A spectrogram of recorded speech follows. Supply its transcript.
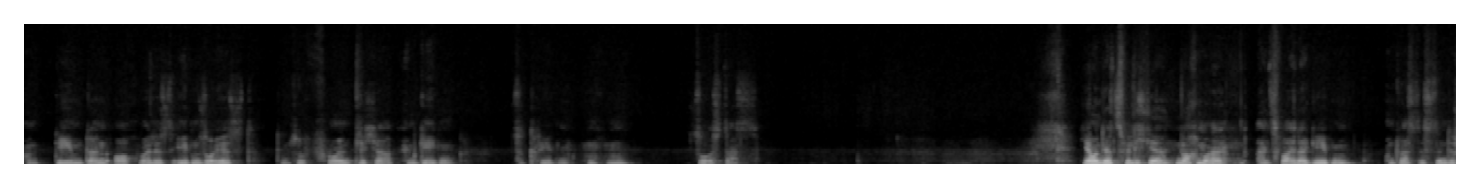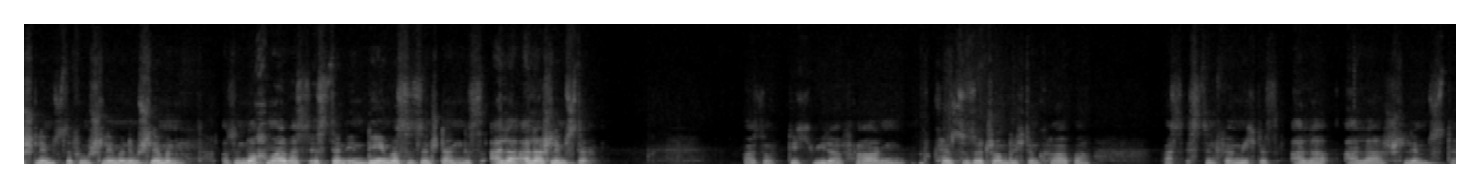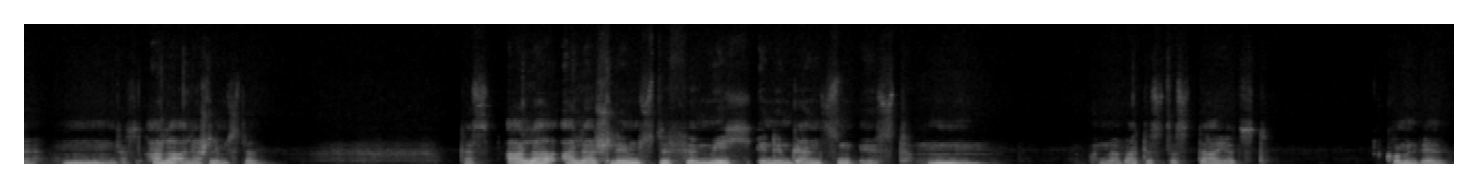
Und dem dann auch, weil es eben so ist, dem so freundlicher entgegenzutreten. Mhm. So ist das. Ja, und jetzt will ich dir nochmal eins weitergeben. Und was ist denn das Schlimmste vom Schlimmen im Schlimmen? Also nochmal, was ist denn in dem, was ist entstanden, das Aller, Allerschlimmste? Also dich wieder fragen, du kennst es jetzt schon, Richtung Körper, was ist denn für mich das Aller, Allerschlimmste? Hm, das Aller, Allerschlimmste? Das Aller, Allerschlimmste für mich in dem Ganzen ist, hm, und mal wartest, dass da jetzt kommen will.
